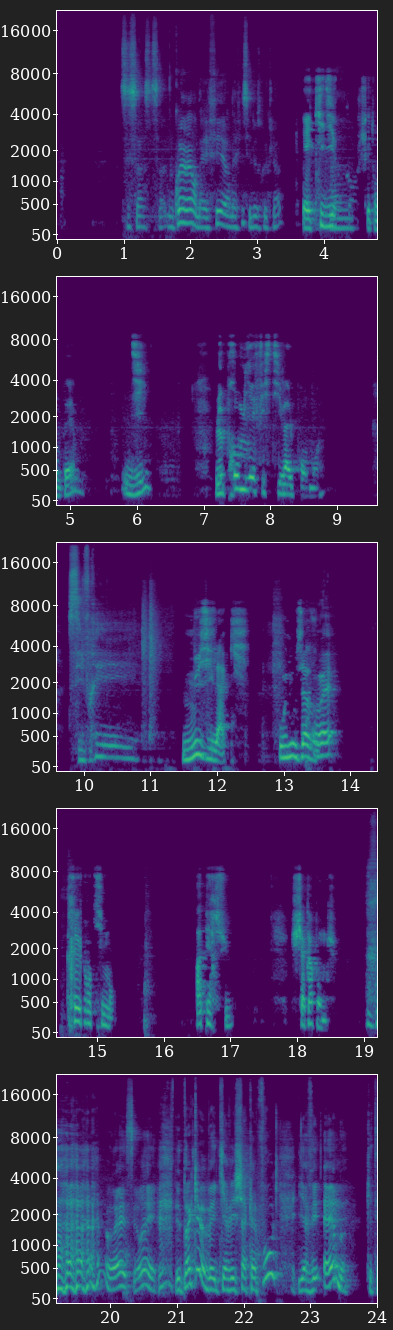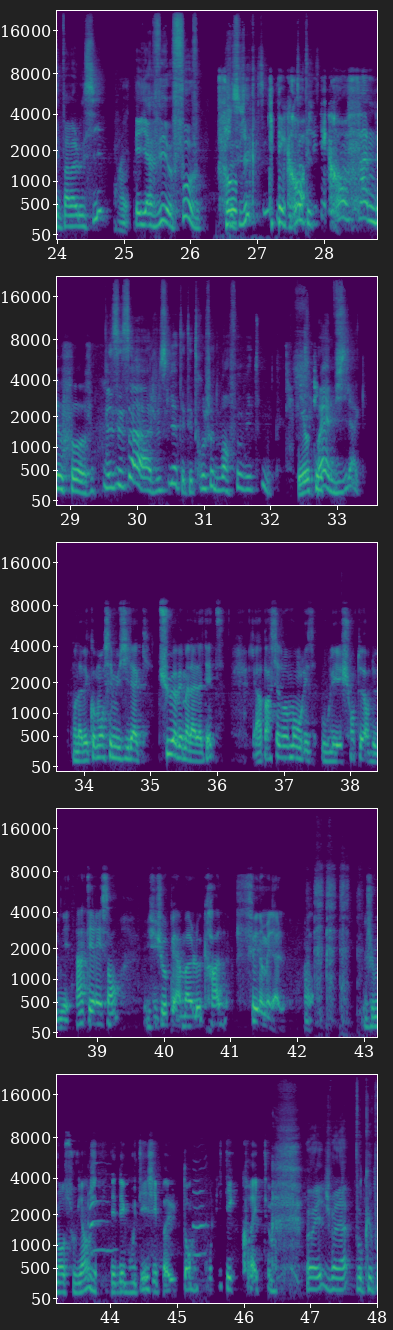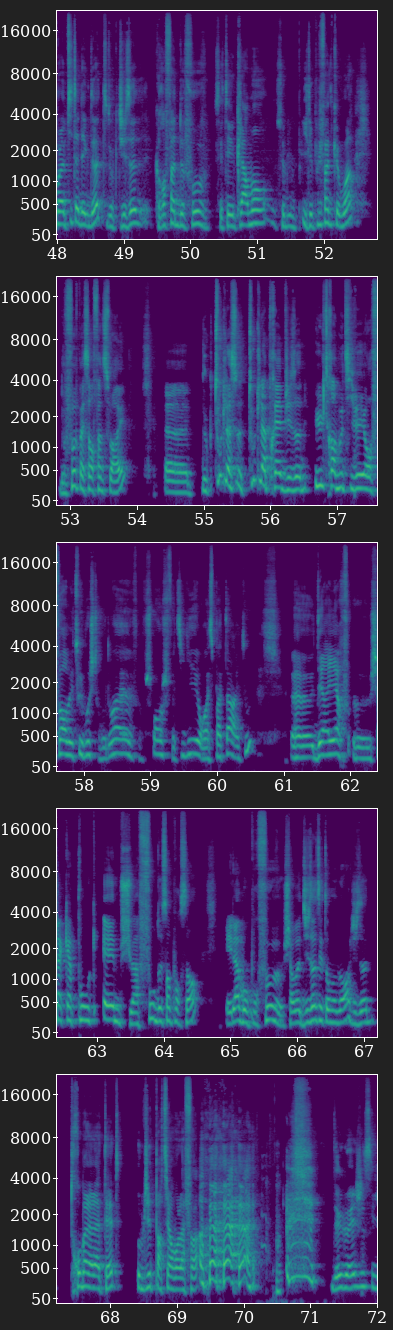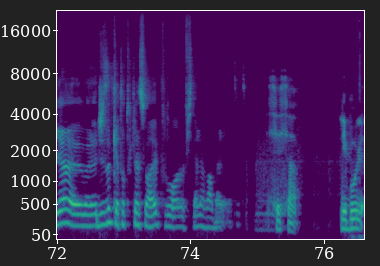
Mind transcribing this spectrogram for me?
C'est ça, c'est ça. Donc ouais, ouais, on avait fait, on avait fait ces deux trucs-là. Et qui dit Euh. chez ton père dit le premier festival pour moi, C'est vrai. Musilac, où nous avons Ouais. très gentiment aperçu Chaka Ponk. ouais, c'est vrai. Mais pas que, mec. Il y avait Chaka Ponk, il y avait M, qui était pas mal aussi. Ouais. Et il y avait euh, Fauve. Je Fauve, me souviens que qui était grand, j'étais fan de Fauve. Mais c'est ça, je me souviens, t'étais trop chaud de voir Fauve et tout. Et au final, Ouais, Musilac. on avait commencé Musilac, tu avais mal à la tête. Et à partir du moment où les, où les chanteurs devenaient intéressants, j'ai chopé un mal le crâne phénoménal. Voilà. Je m'en souviens, j'étais dégoûté, j'ai pas eu le temps de profiter correctement. Oui, je voilà. Donc pour la petite anecdote, donc Jason, grand fan de Fauve, c'était clairement celui, il était plus fan que moi. Donc Fauve passait en fin de soirée. Euh, donc toute la toute l'après, Jason ultra motivé, en forme et tout. Et moi j'étais en mode ouais, franchement, je suis fatigué, on reste pas tard et tout. Euh, derrière, euh, Chaka Ponk M, je suis à fond 200%. Et là, bon pour Fauve, je suis en mode Jason, c'est ton moment. Jason, trop mal à la tête, obligé de partir avant la fin. donc ouais, je me souviens, euh, voilà, Jason qui attend toute la soirée pour euh, au final avoir mal à la tête. C'est ça. Les boules.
